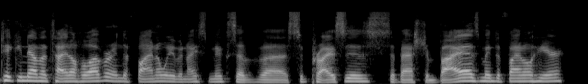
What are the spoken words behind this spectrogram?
taking down the title. However, in the final, we have a nice mix of uh, surprises. Sebastian Baez made the final here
